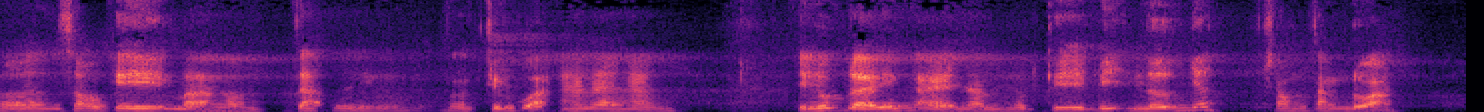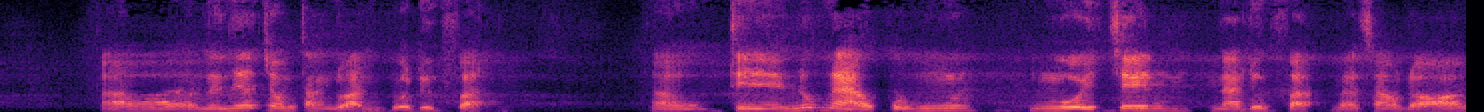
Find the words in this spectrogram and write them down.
uh, sau khi mà giác chứng quả a la hán thì lúc đấy ngài là một cái vị lớn nhất trong tăng đoàn uh, lớn nhất trong tăng đoàn của đức phật. Uh, thì lúc nào cũng ngồi trên là đức phật và sau đó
